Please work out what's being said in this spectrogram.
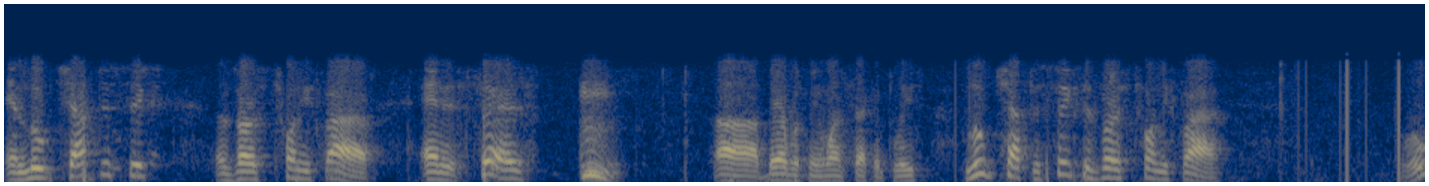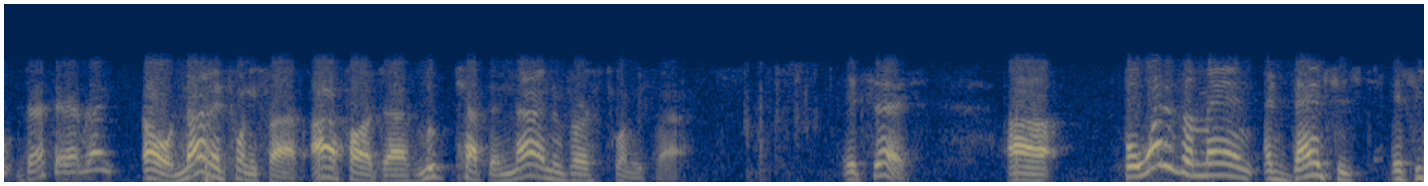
in Luke chapter six and verse twenty-five, and it says, uh, bear with me one second, please. Luke chapter six and verse twenty-five. Oh, did I say that right? Oh, 9 and 25. I apologize. Luke chapter 9 and verse 25 it says, uh, For what is a man advantaged if he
